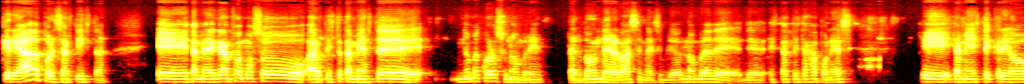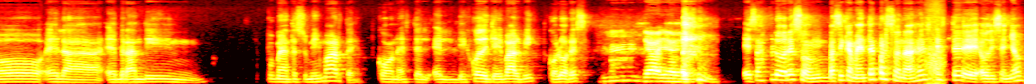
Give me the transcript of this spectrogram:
creada por ese artista. Eh, también el gran famoso artista, también este, no me acuerdo su nombre, perdón, de verdad, se me olvidó el nombre de, de este artista japonés, que también este creó el, el branding mediante su mismo arte, con este, el, disco de J Balbi, Colores. Mm, ya, ya, ya. Esas flores son básicamente personajes este, o diseños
